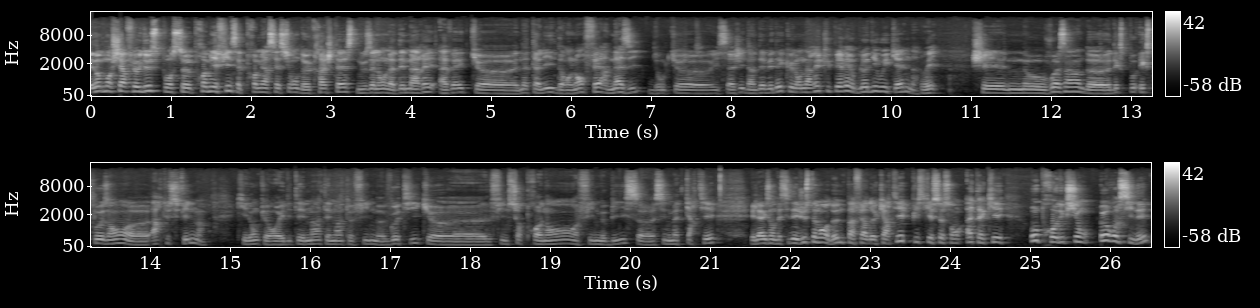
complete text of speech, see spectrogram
Et donc mon cher Floydus, pour ce premier film, cette première session de crash test, nous allons la démarrer avec euh, Nathalie dans l'enfer nazi. Donc euh, il s'agit d'un DVD que l'on a récupéré au Bloody Weekend Oui. chez nos voisins de- d'expo- exposants euh, Artus Film, qui donc ont édité maintes et maintes films gothiques, euh, films surprenants, films bis, euh, cinéma de quartier. Et là, ils ont décidé justement de ne pas faire de quartier, puisqu'ils se sont attaqués aux productions Eurociné.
